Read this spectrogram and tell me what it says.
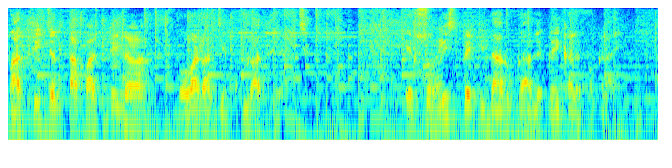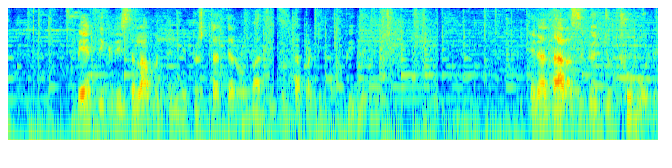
ભારતીય જનતા પાર્ટીના ભવાડા જે ખુલ્લા થયા છે, એકસો વીસ પેટી દારૂ ગાલે ગઈકાલે પકડાઈ. બે દીકરી સલામતીની ભ્રષ્ટાચારમાં ભારતીય જનતા પાર્ટી ખૂપી ગઈ છે. એના ધારાસભ્યો જૂઠું બોલે.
